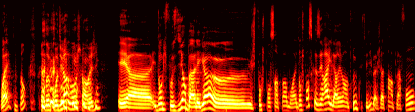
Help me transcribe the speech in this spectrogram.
ouais, tout le temps. Rien de produire, gros, je suis en régie. Et, euh, et donc, il faut se dire, bah les gars, euh, il faut que je pense un peu à moi. Et donc, je pense que Zera, il est arrivé à un truc où il s'est dit, bah j'atteins un plafond,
